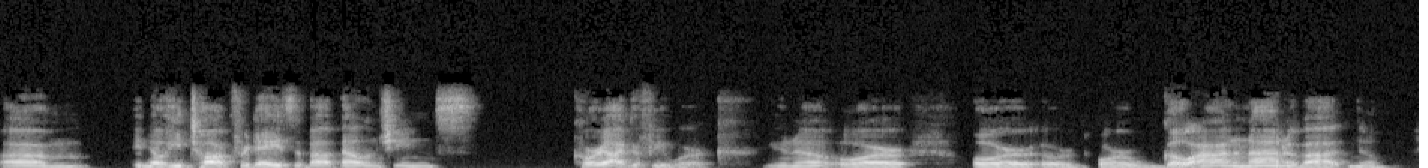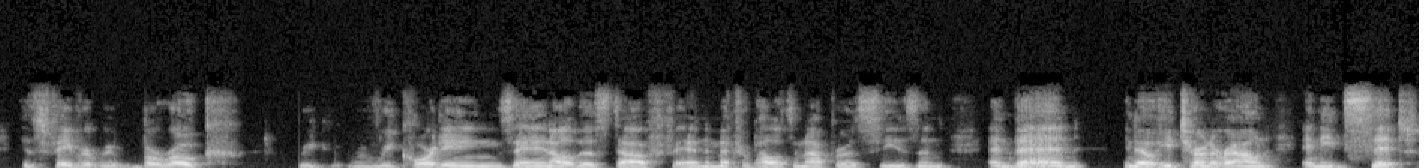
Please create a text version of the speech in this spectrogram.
Um, you know, he talked for days about Balanchine's choreography work, you know, or or or or go on and on about you know his favorite Baroque re- recordings and all this stuff and the Metropolitan Opera season. And then, you know, he'd turn around and he'd sit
